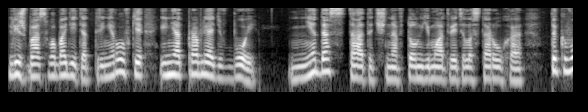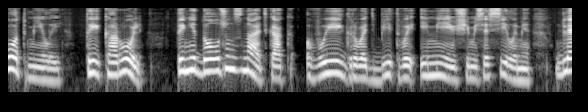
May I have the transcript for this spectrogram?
лишь бы освободить от тренировки и не отправлять в бой?» «Недостаточно», — в тон ему ответила старуха. «Так вот, милый, ты король». Ты не должен знать, как выигрывать битвы имеющимися силами. Для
